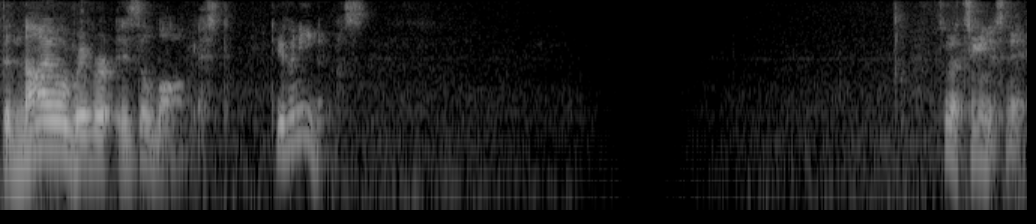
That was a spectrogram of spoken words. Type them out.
The Nile River is the longest というふうになりますそれでは次にですね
